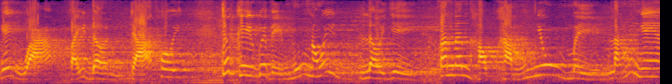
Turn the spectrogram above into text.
gây họa, phải đền trả thôi. Trước khi quý vị muốn nói lời gì, ta nên học hạnh nhu mì lắng nghe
